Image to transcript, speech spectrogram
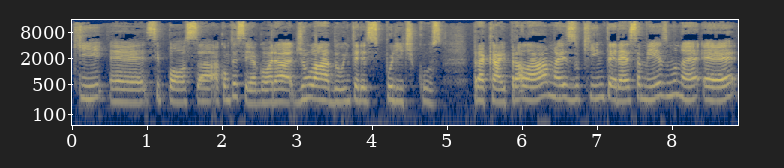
que é, se possa acontecer. Agora, de um lado, interesses políticos para cá e para lá, mas o que interessa mesmo né, é,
